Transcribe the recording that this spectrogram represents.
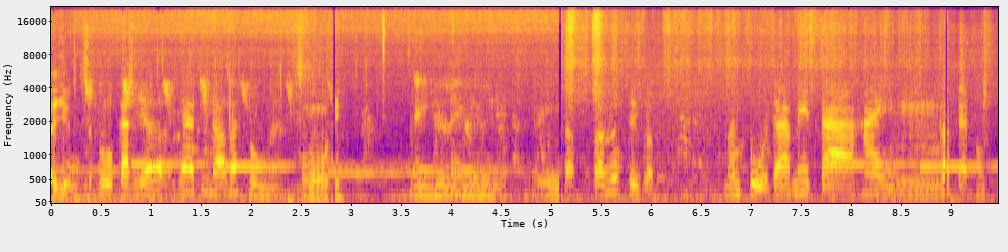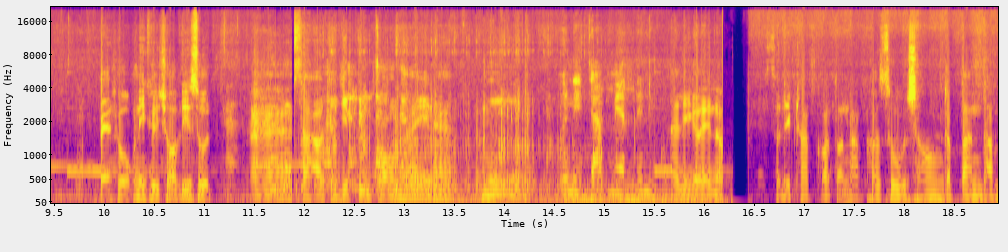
ได้เยอะถูกกันเยอะญาติพี่น้องก็ถูกโอ้นี่ได้เยอะอยู่โอ้แบบความรู้สึกแบบเหมันปู่จะเมตตาให้ก็แปดหกแปดหกนี่คือชอบที่สุดค่ะอ่าสาวจะหยิบปิงปองให้นะนี่คือนี่จับแม่นได้นี่ใครเรียกอะไรเนาะสวัสดีครับ ขอต้อนรับเข้าสู่ช่องกัปตันดัม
